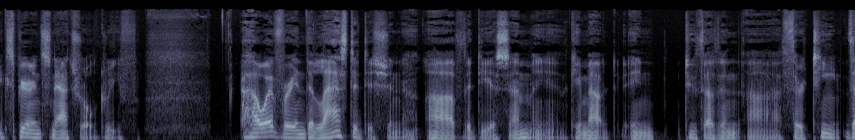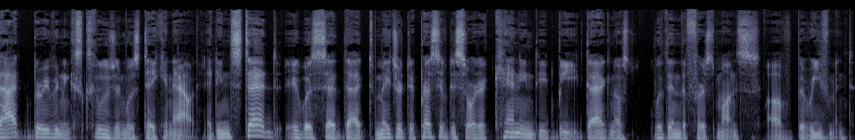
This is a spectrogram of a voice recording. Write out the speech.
experienced natural grief. However, in the last edition of the DSM, it uh, came out in 2013, that bereavement exclusion was taken out. And instead, it was said that major depressive disorder can indeed be diagnosed within the first months of bereavement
